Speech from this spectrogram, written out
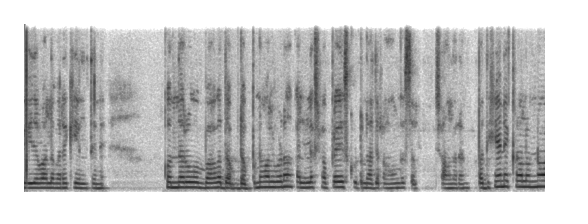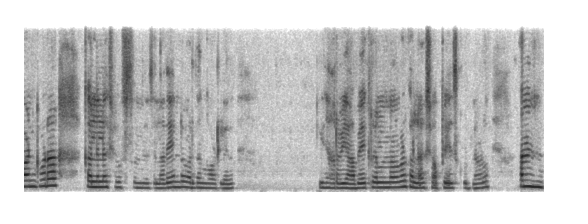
పేదవాళ్ళ వరకు వెళ్తేనే. కొందరు బాగా డబ్బు డబ్బున్న వాళ్ళు కూడా కళ్యాణలక్ష్మి అప్లై చేసుకుంటున్నారు. అది రాంగ్ అసలు. చాలా రాంగ్ పదిహేను ఎకరాలు ఉన్నవాడికి కూడా కళ్యాణలక్ష్మి వస్తుంది అసలు. అదేంటో అర్థం కావట్లేదు. ఇది అరవై యాభై ఎకరాలు ఉన్నా కూడా కళ్యాణలక్ష్మి అప్లై చేసుకుంటున్నాడు. అండ్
